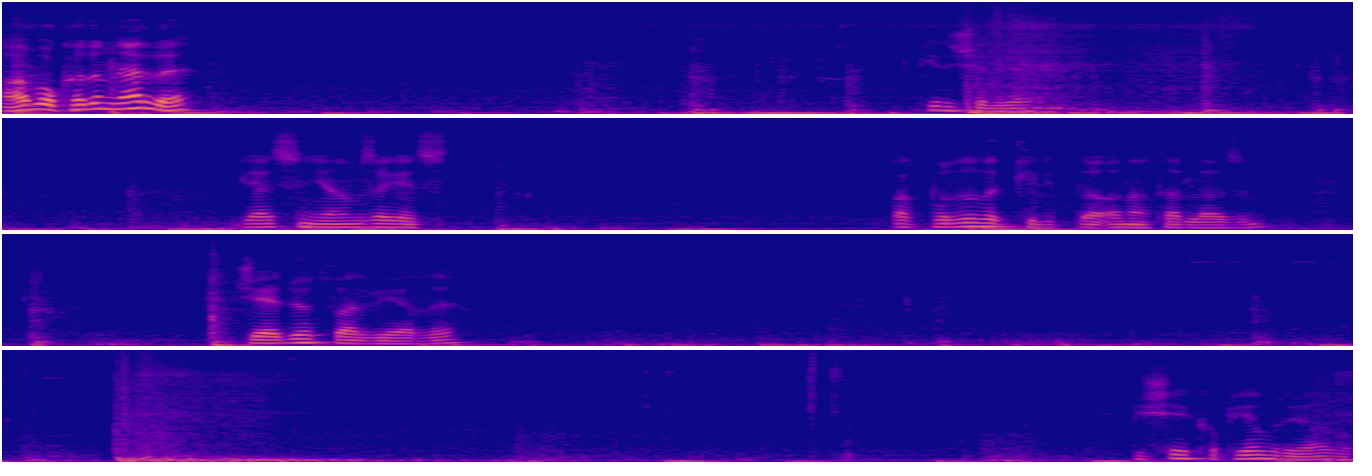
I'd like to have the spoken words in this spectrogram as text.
Abi o kadın nerede? Gir içeri ya. Gelsin yanımıza gelsin. Bak burada da kilitli anahtar lazım. C4 var bir yerde. Şey kapıya vuruyor abi.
